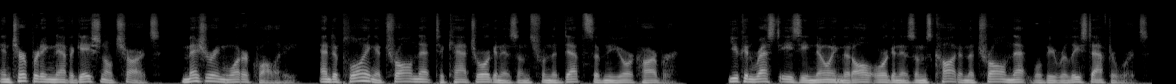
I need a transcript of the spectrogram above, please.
interpreting navigational charts, measuring water quality, and deploying a trawl net to catch organisms from the depths of New York Harbor. You can rest easy knowing that all organisms caught in the trawl net will be released afterwards.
